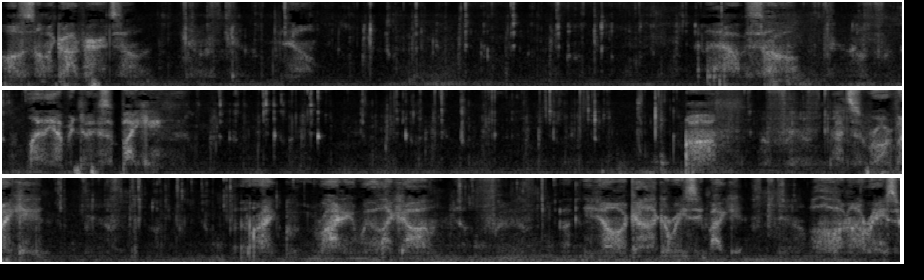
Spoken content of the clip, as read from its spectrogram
Also saw my godparents, so, you know. Yeah, so, lately I've been doing some biking. Um, that's road biking. Like riding with like a, you know, kind of like a racing bike. Although I'm not a racer.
